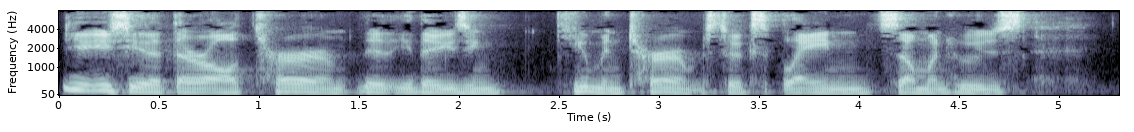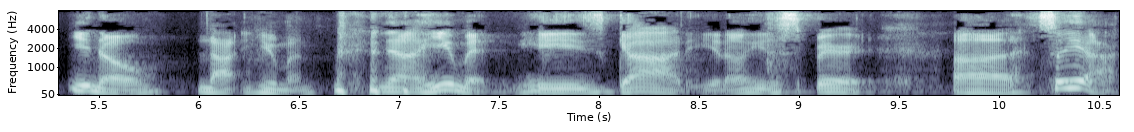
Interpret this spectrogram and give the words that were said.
You, you see that they're all term. They're, they're using human terms to explain someone who's, you know, not human, not human. He's God, you know, he's a spirit. Uh, so yeah,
